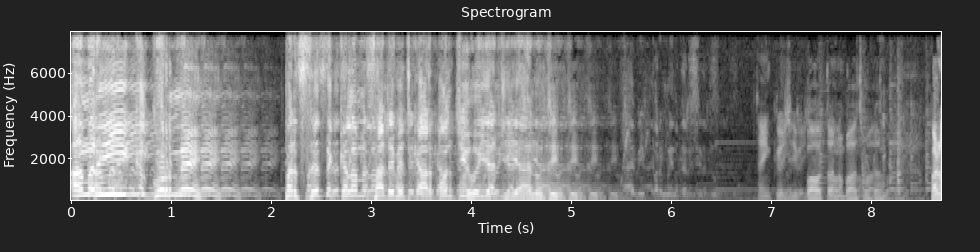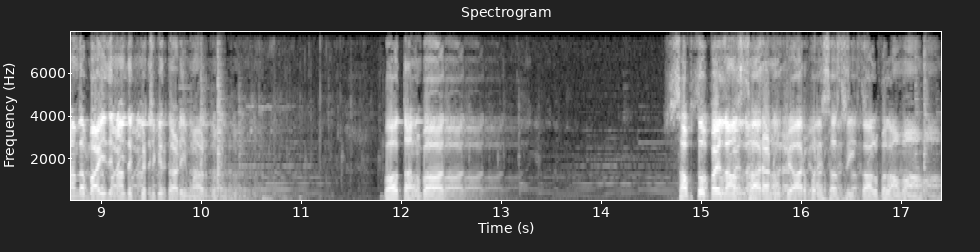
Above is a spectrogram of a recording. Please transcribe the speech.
ਅਮਰੀਕ ਗੁਰਨੇ ਪ੍ਰਸਿੱਧ ਕਲਮ ਸਾਡੇ ਵਿਚਕਾਰ ਪਹੁੰਚੀ ਹੋਈ ਹੈ ਜੀ ਆਇਆਂ ਨੂੰ ਜੀ। ਥੈਂਕ ਯੂ ਜੀ, ਬਹੁਤ ਧੰਨਵਾਦ ਤੁਹਾਡਾ। ਪਹਿਲਾਂ ਤਾਂ ਬਾਈ ਦੇ ਨਾਂ ਤੇ ਕੱਚ ਕੇ ਤਾੜੀ ਮਾਰ ਦੋ ਬਹੁਤ ਧੰਨਵਾਦ। ਸਭ ਤੋਂ ਪਹਿਲਾਂ ਸਾਰਿਆਂ ਨੂੰ ਪਿਆਰ ਭਰੀ ਸਤਿ ਸ੍ਰੀ ਅਕਾਲ ਬੁਲਾਵਾਂ।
